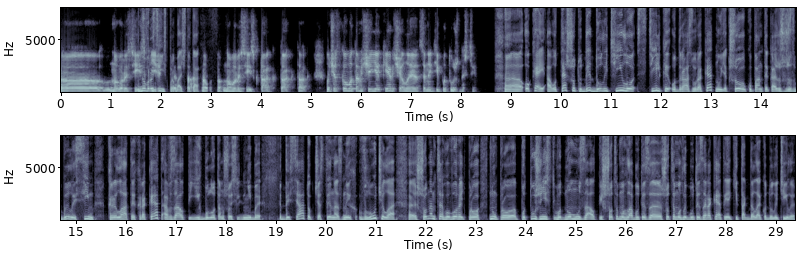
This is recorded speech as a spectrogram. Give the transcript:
Е, Новоросійськ. Новоросійськ, пробачте, так. Нов- Новоросійськ, так, так, так. Ну, частково там ще є Керч, але це не ті потужності. Е, окей, а от те, що туди долетіло стільки одразу ракет. Ну, якщо окупанти кажуть, що збили сім крилатих ракет, а в залпі їх було там щось ніби десяток, частина з них влучила. е, Що нам це говорить про ну про потужність в одному залпі? Що це могла бути за що це могли бути за ракети, які так далеко долетіли?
